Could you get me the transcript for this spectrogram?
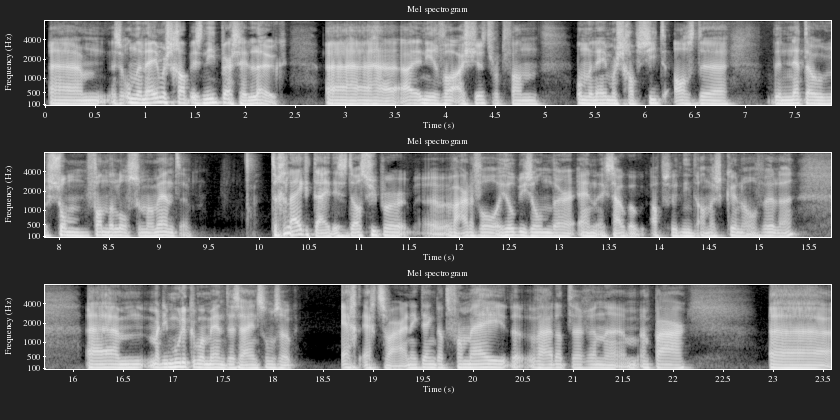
Ehm, dus ondernemerschap is niet per se leuk. In ieder geval als je het soort van ondernemerschap ziet als de, de netto som van de losse momenten. Tegelijkertijd is het wel super eh, waardevol, heel bijzonder. En ik zou het ook absoluut niet anders kunnen of willen. Ehm, maar die moeilijke momenten zijn soms ook echt, echt zwaar. En ik denk dat voor mij dat- waren dat er een, eh, een paar eh,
